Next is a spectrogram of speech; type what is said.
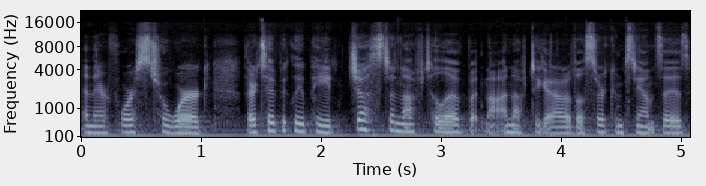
and they're forced to work. They're typically paid just enough to live, but not enough to get out of those circumstances.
